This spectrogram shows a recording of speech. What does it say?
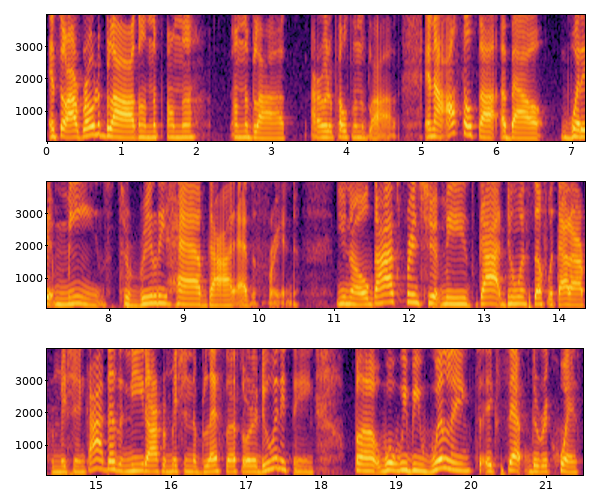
And so I wrote a blog on the on the on the blog. I wrote a post on the blog. And I also thought about what it means to really have God as a friend. You know, God's friendship means God doing stuff without our permission. God doesn't need our permission to bless us or to do anything. But will we be willing to accept the request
